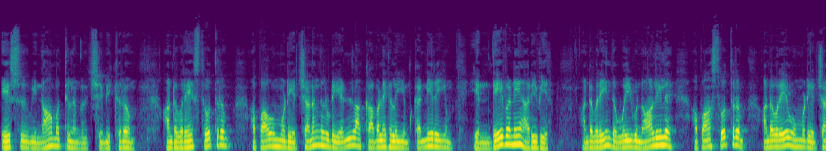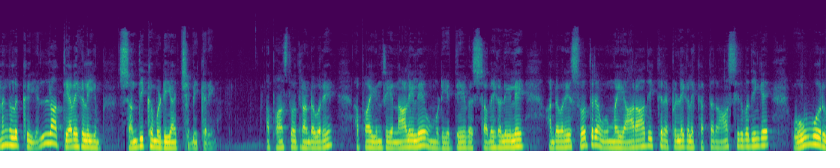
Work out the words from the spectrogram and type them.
இயேசுவின் நாமத்தில் நாங்கள் ஜெபிக்கிறோம். ஆண்டவரே ஸ்தோத்திரம். அப்பாவும் உம்முடைய ஜனங்களுடைய எல்லா கவலைகளையும் கண்ணீரையும் என் தேவனே அறிவீர். ஆண்டவரே இந்த ஓய்வு நாளிலே அப்பா ஸ்தோத்திரம். ஆண்டவரே உம்முடைய ஜனங்களுக்கு எல்லா தேவைகளையும் சந்திக்கும்படியாக செபிக்கிறேன். அப்பா ஸ்தோத்திர ஆண்டவரே. அப்பா இன்றைய நாளிலே உம்முடைய தேவ சபைகளிலே அண்டவரே ஸ்தோத்திரம். உம்மை ஆராதிக்கிற பிள்ளைகளை கர்த்தர் ஆசீர்வதிங்க. ஒவ்வொரு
